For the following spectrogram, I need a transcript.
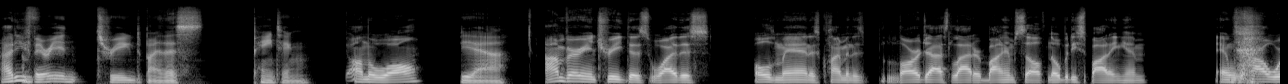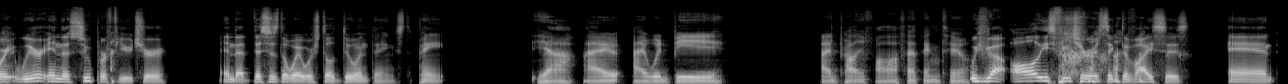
How do you I'm f- very intrigued by this painting. on the wall? Yeah. I'm very intrigued as why this old man is climbing this large ass ladder by himself, nobody spotting him, and how we're we're in the super future, and that this is the way we're still doing things to paint. Yeah. I I would be I'd probably fall off that thing too. We've got all these futuristic devices, and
